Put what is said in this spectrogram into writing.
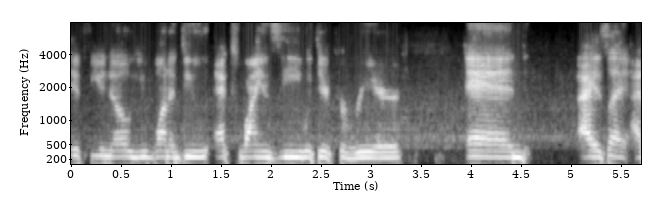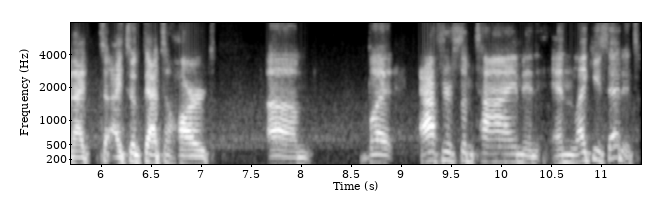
if you know you want to do X, Y, and Z with your career. And I was like, and I, I took that to heart. Um, but after some time, and and like you said, it's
